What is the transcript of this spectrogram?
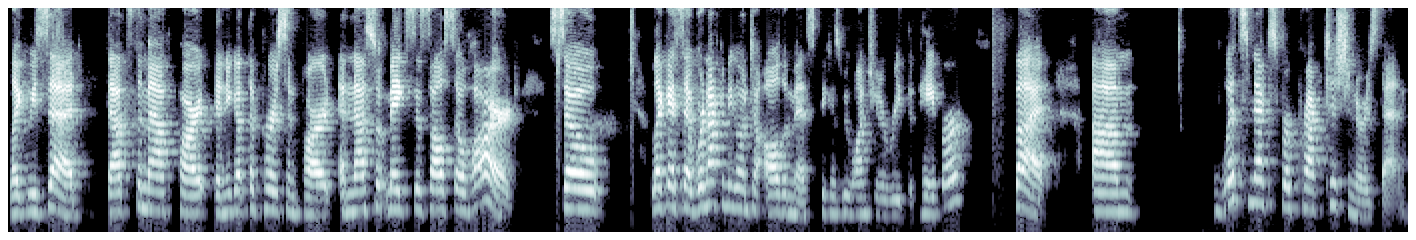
like we said, that's the math part. Then you got the person part, and that's what makes this all so hard. So, like I said, we're not going to go into all the myths because we want you to read the paper. But um, what's next for practitioners then?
